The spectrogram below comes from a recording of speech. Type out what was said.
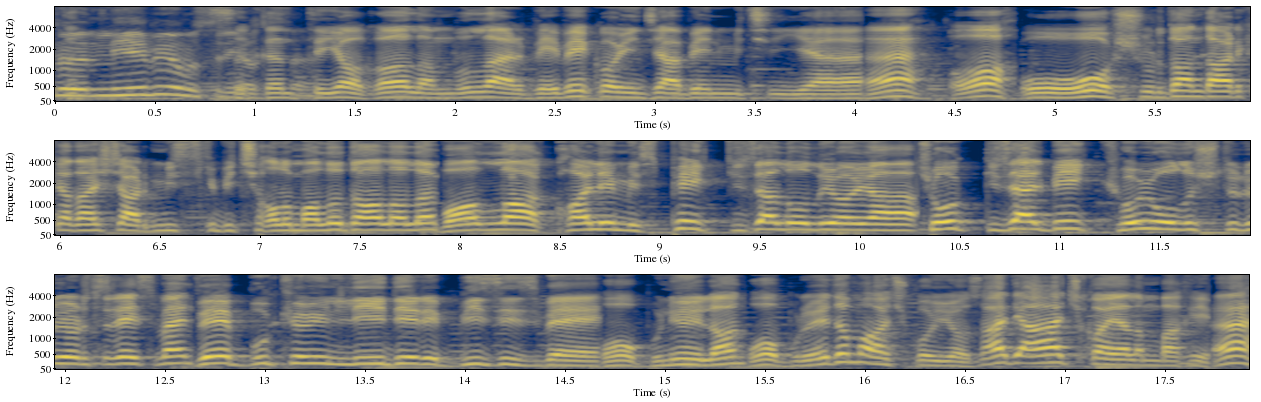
sıkıntı- önleyemiyor musun Sıkıntı yoksa? yok oğlum bunlar bebek oyuncağı benim için ya. Heh oh. Oo şuradan da arkadaşlar mis gibi çalımalı da alalım. Valla kalemiz pek güzel oluyor ya. Çok güzel bir köy oluşturuyoruz resmen. Ve bu köyün lideri biziz be. Oh bu ne lan? Oh buraya da mı ağaç koyuyoruz? Hadi ağaç koyalım bakayım. Heh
